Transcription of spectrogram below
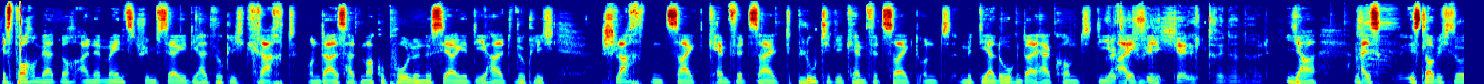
Jetzt brauchen wir halt noch eine Mainstream-Serie, die halt wirklich kracht. Und da ist halt Marco Polo eine Serie, die halt wirklich Schlachten zeigt, Kämpfe zeigt, blutige Kämpfe zeigt und mit Dialogen daherkommt, die Wirklich viel eigentlich Geld drinnen halt. ja, es ist, glaube ich, so,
